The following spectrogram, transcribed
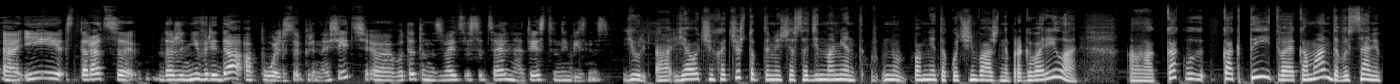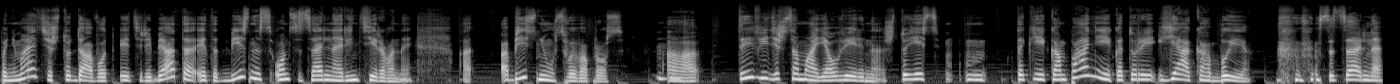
э, и стараться даже не вреда, а пользы приносить. Э, вот это называется социально ответственный бизнес. Юль, а я очень хочу, чтобы ты мне сейчас один момент, ну, по мне так очень важный, проговорила. А, как, вы, как ты и твоя команда, вы сами понимаете, что да, вот эти ребята, этот бизнес, он социально ориентированный. А, объясню свой вопрос. Mm-hmm. Ты видишь сама, я уверена, что есть такие компании, которые якобы социально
